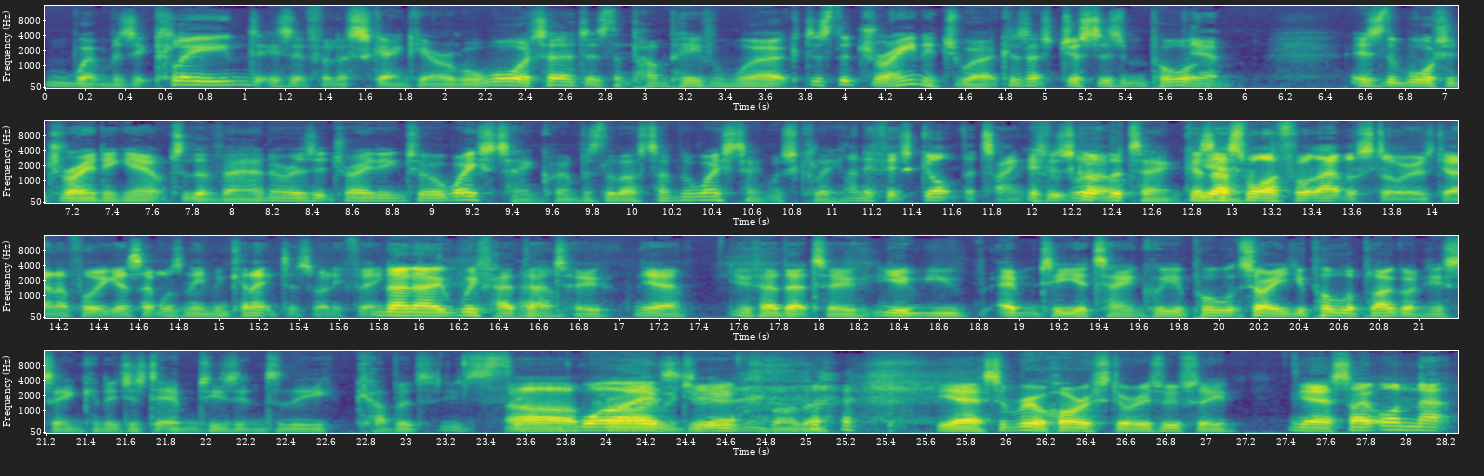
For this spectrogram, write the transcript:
when was it cleaned? Is it full of skanky, horrible water? Does the pump even work? Does the drainage work? Because that's just as important. Is the water draining out to the van or is it draining to a waste tank? When was the last time the waste tank was clean? And if it's got the tank, If it's got the tank, because yeah. that's what I thought that was story was going. I thought you guess that wasn't even connected to anything. No, no, we've had that Um, too. Yeah. You've had that too. You you empty your tank or you pull sorry you pull the plug on your sink and it just empties into the cupboard. Think, Oh, Why Christ, would you yeah. even bother? yeah, some real horror stories we've seen. Yeah, so on that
